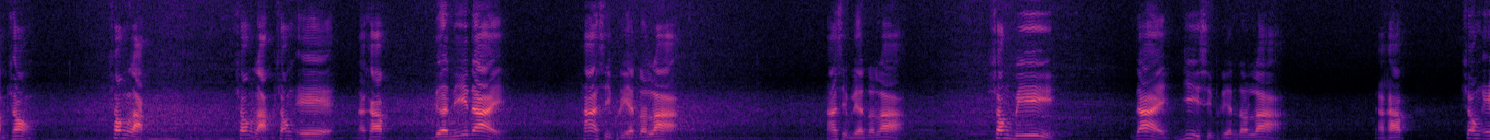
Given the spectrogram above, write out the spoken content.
3ช่อง ช่องหลัก ช่องหลักช่อง A นะครับ เดือนนี้ได้50เหรียญดอลลาร์50เหรียญดอลลาร์ช่อง B ได้20เหรียญดอลลาร์นะครับ ช่อง A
